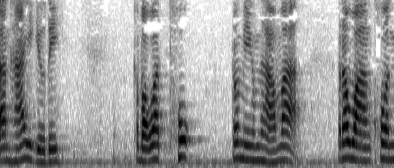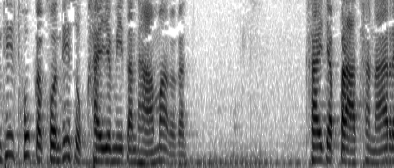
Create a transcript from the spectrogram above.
ตัณหาอีกอยู่ดีเขาบอกว่าทุกข์ก็มีคำถามว่า ระหว่างคนที่ทุกข์กับคนที่สุขใครจะมีตัณหามากกว่ากัน ใครจะปรารถนาแร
